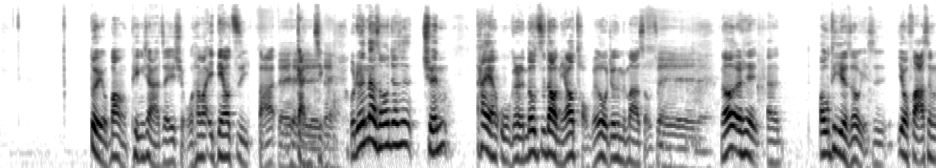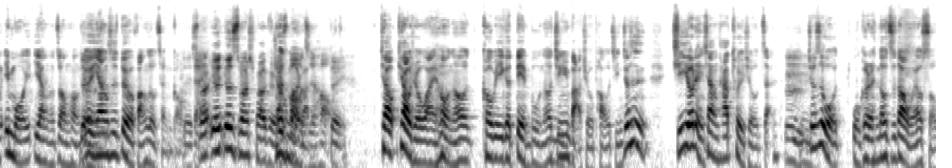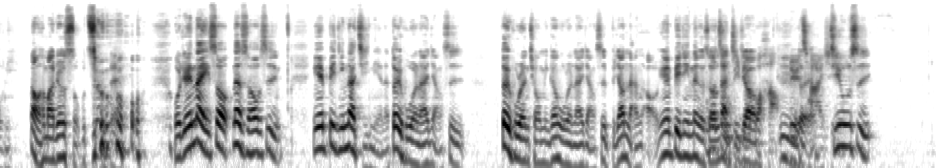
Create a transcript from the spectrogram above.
队友帮我拼下了这一球，我他妈一定要自己把它对对赶进。对对。我觉得那时候就是全太阳五个人都知道你要投，可是我就是没办法守住。对对对然后而且呃，OT 的时候也是又发生了一模一样的状况，就一样是队友防守成功，对，又又是 Smash Parker，就是之后，对，跳跳球完以后，然后 Kobe 一个垫步，然后进去把球抛进，就是其实有点像他退休战，嗯，就是我五个人都知道我要守你，那我他妈就是守不住。对。我觉得那一时候那时候是因为毕竟那几年了，对湖人来讲是。对湖人球迷跟湖人来讲是比较难熬，因为毕竟那个时候是战绩比较不好，嗯对略差一，些，几乎是，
